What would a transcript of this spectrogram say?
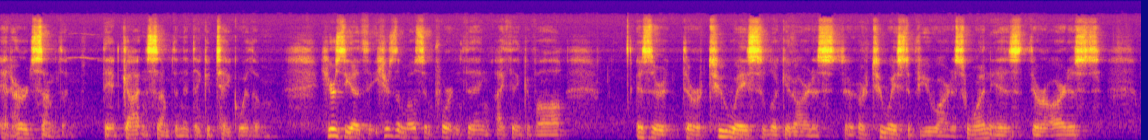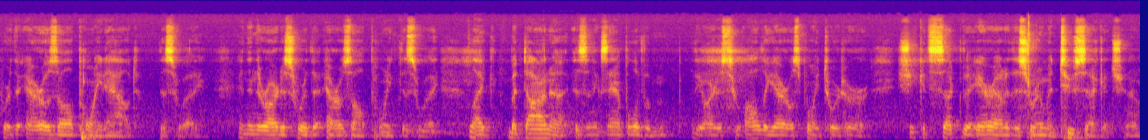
had heard something. They had gotten something that they could take with them. Here's the other. Here's the most important thing, I think, of all, is there, there are two ways to look at artists, or two ways to view artists. One is there are artists where the arrows all point out this way, and then there are artists where the arrows all point this way like Madonna is an example of a, the artist who all the arrows point toward her. She could suck the air out of this room in two seconds, you know.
